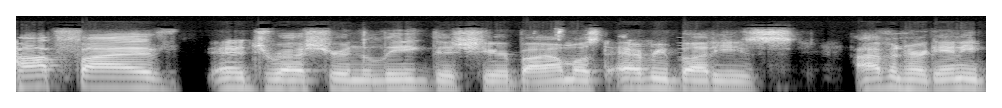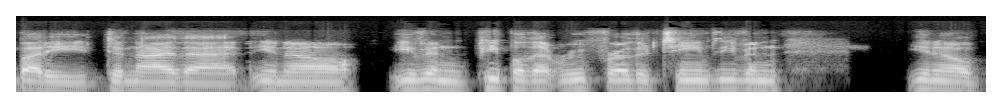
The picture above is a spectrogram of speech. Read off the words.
top five edge rusher in the league this year by almost everybody's. I haven't heard anybody deny that. You know, even people that root for other teams, even you know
